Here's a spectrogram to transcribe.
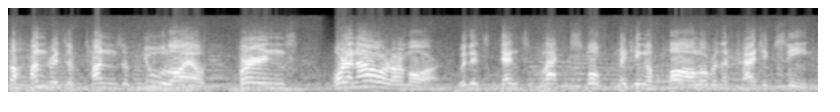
The hundreds of tons of fuel oil burns for an hour or more, with its dense black smoke making a pall over the tragic scene.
